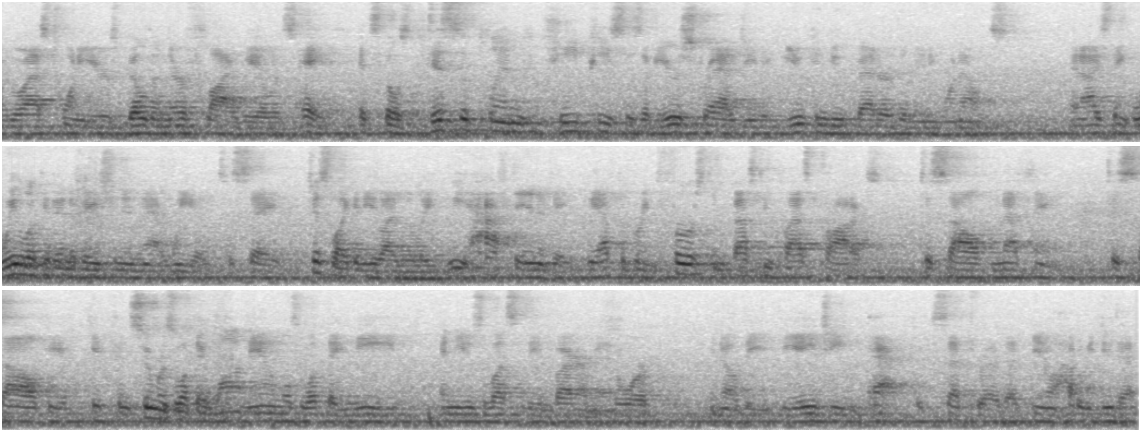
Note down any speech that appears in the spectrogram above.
over the last 20 years building their flywheel. It's hey, it's those disciplined key pieces of your strategy that you can do better than anyone else. And I think we look at innovation in that wheel to say, just like in Eli Lilly, we have to innovate. We have to bring first and best in class products to solve methane, to solve, give consumers what they want and animals what they need, and use less of the environment or you know the, the aging pack, et cetera. That you know how do we do that?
